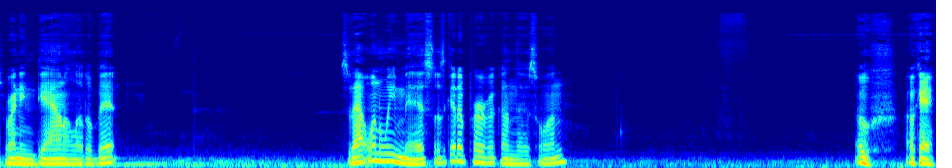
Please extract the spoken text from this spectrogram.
It's running down a little bit. So that one we missed. Let's get a perfect on this one. Oof. Okay.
